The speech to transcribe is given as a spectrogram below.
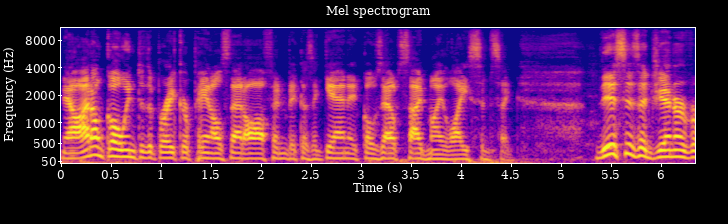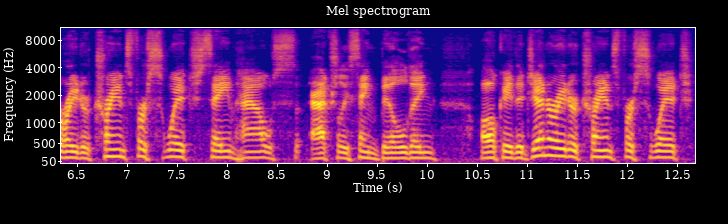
Now, I don't go into the breaker panels that often because, again, it goes outside my licensing. This is a generator transfer switch, same house, actually same building. Okay, the generator transfer switch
